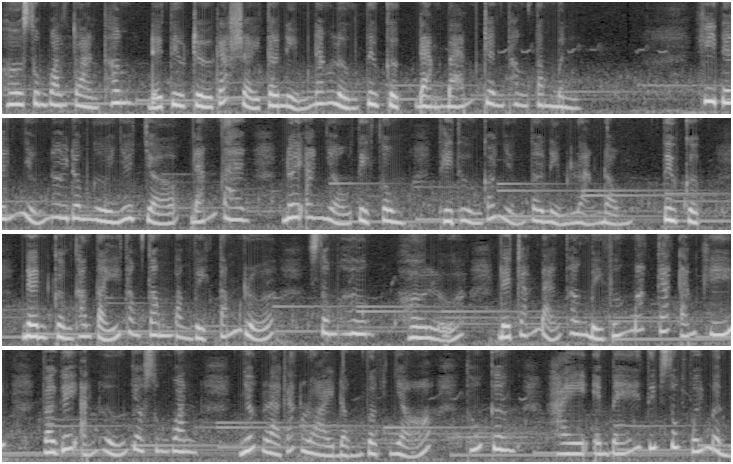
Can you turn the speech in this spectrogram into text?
hơ xung quanh toàn thân để tiêu trừ các sợi tơ niệm năng lượng tiêu cực đang bám trên thân tâm mình khi đến những nơi đông người như chợ, đám tang, nơi ăn nhậu tiệc tùng thì thường có những tơ niệm loạn động, tiêu cực nên cần thanh tẩy thân tâm bằng việc tắm rửa, xông hương, hơ lửa để tránh bản thân bị vướng mắc các ám khí và gây ảnh hưởng cho xung quanh, nhất là các loài động vật nhỏ, thú cưng hay em bé tiếp xúc với mình.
